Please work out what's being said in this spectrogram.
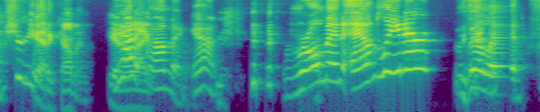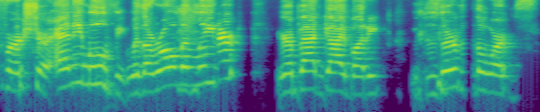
I'm sure he had it coming. You he know, had like it coming. Yeah. Roman and leader, villain for sure. Any movie with a Roman leader, you're a bad guy, buddy. You deserve the worms.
